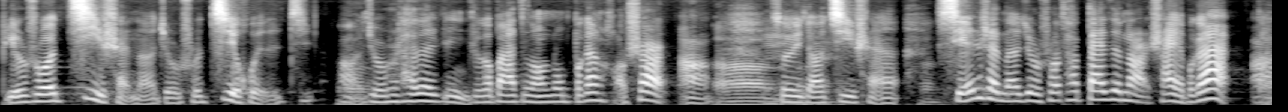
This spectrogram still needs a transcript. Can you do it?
比如说忌神呢，就是说忌讳的忌。啊，就是说他在你这个八字当中不干好事儿啊，所以叫忌神。闲神呢，就是说他待在那儿啥也不干啊，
